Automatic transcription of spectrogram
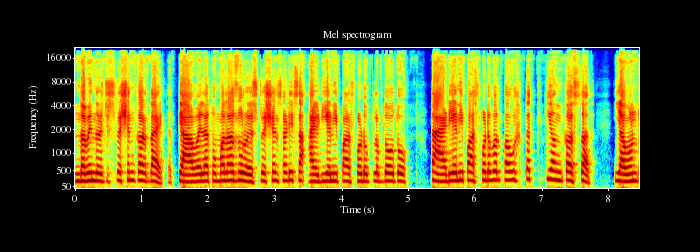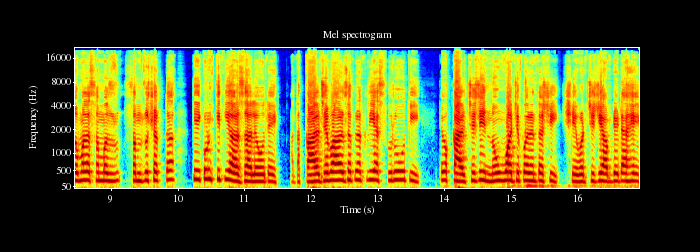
नवीन रजिस्ट्रेशन करताय तर त्यावेळेला तुम्हाला जो रजिस्ट्रेशनसाठीचा आय डी आणि पासवर्ड उपलब्ध होतो त्या आय डी आणि पासवर्डवर पाहू शकता किती अंक असतात. यावरून तुम्हाला समज समजू शकतं की एकूण किती अर्ज आले होते. आता काल जेव्हा अर्ज प्रक्रिया सुरू होती तेव्हा कालचे जे नऊ वाजेपर्यंतची शेवटची जी अपडेट आहे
